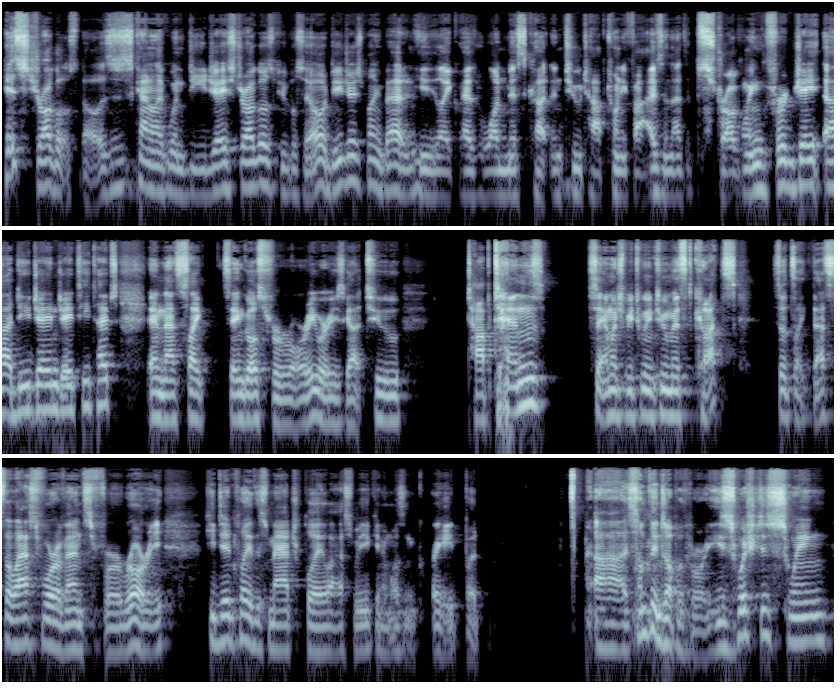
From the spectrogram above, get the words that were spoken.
His struggles, though, is just kind of like when DJ struggles. People say, "Oh, DJ's playing bad," and he like has one miscut and two top twenty fives, and that's struggling for J, uh, DJ and JT types. And that's like same goes for Rory, where he's got two top tens sandwiched between two missed cuts. So it's like that's the last four events for Rory. He did play this match play last week, and it wasn't great, but uh, something's up with Rory. He's switched his swing.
